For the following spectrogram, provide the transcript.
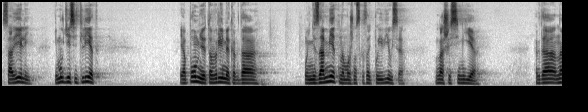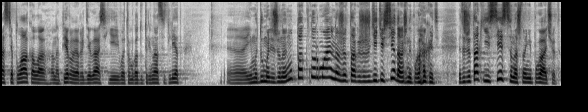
Савелий, ему 10 лет. Я помню это время, когда он незаметно, можно сказать, появился в нашей семье. Когда Настя плакала, она первая родилась, ей в этом году 13 лет, и мы думали с женой, ну так нормально же, так же дети все должны плакать. Это же так естественно, что они плачут.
